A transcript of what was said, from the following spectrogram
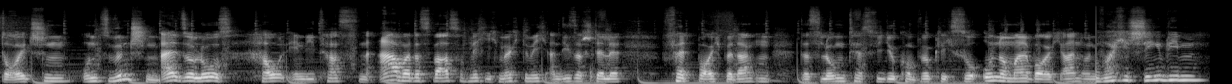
Deutschen uns wünschen. Also los, haut in die Tasten. Aber das war's noch nicht. Ich möchte mich an dieser Stelle fett bei euch bedanken. Das Lungentest-Video kommt wirklich so unnormal bei euch an. Und wo war ich jetzt stehen geblieben?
